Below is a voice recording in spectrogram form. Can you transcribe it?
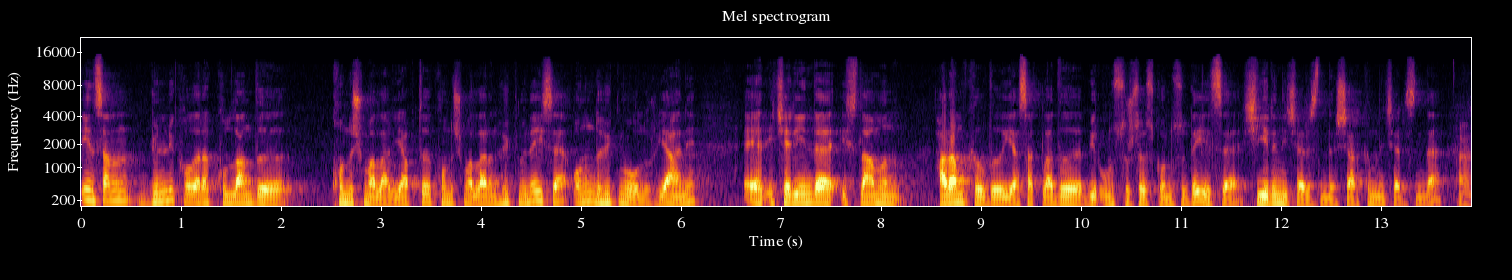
insanın günlük olarak kullandığı konuşmalar, yaptığı konuşmaların hükmü neyse onun da hükmü olur. Yani eğer içeriğinde İslam'ın haram kıldığı, yasakladığı bir unsur söz konusu değilse, şiirin içerisinde, şarkının içerisinde, Evet.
